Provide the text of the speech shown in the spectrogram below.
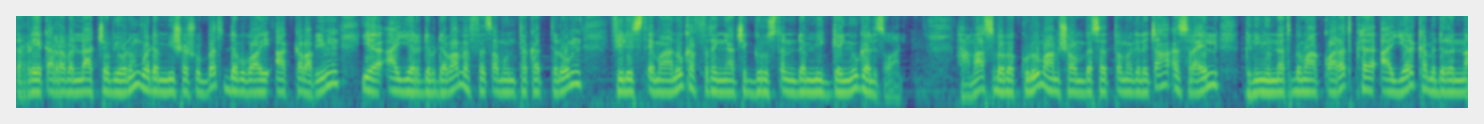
ጥሪ የቀረበላቸው ቢሆንም ወደሚሸሹበት ደቡባዊ አካባቢ የአየር ድብደባ መፈጸሙን ተከትሎ ፊልስጤማውያኑ ከፍተኛ ችግር ውስጥ እንደሚገኙ ገልጸዋል። ሐማስ በበኩሉ ማምሻውን በሰጠው መግለጫ እስራኤል ግንኙነት በማቋረጥ ከአየር ከምድርና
